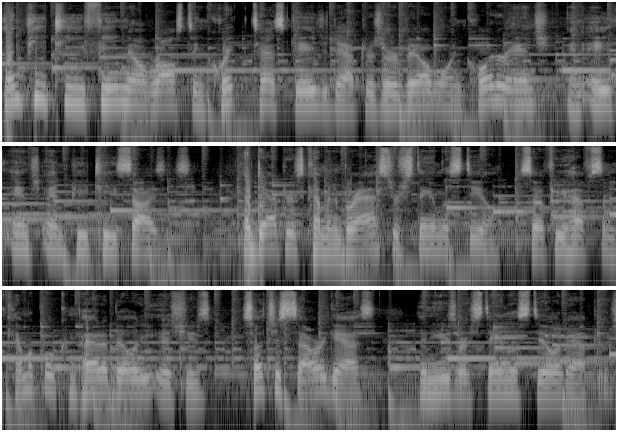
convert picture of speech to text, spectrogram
NPT female Ralston quick test gauge adapters are available in quarter inch and eighth inch NPT sizes. Adapters come in brass or stainless steel, so if you have some chemical compatibility issues, such as sour gas, then use our stainless steel adapters.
